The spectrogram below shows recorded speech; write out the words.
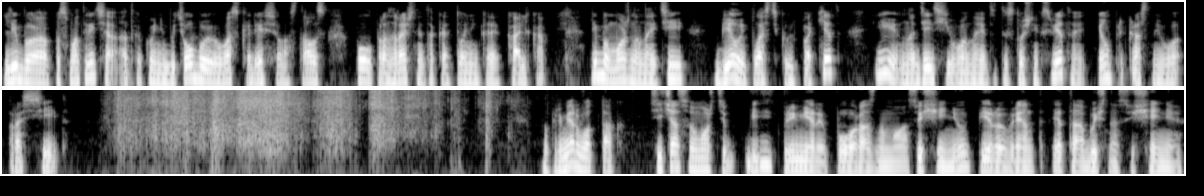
либо посмотрите, от какой-нибудь обуви у вас, скорее всего, осталась полупрозрачная такая тоненькая калька. Либо можно найти белый пластиковый пакет и надеть его на этот источник света, и он прекрасно его рассеет. Например, вот так. Сейчас вы можете видеть примеры по разному освещению. Первый вариант это обычное освещение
